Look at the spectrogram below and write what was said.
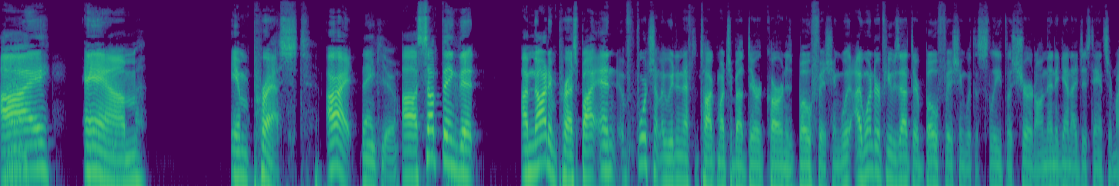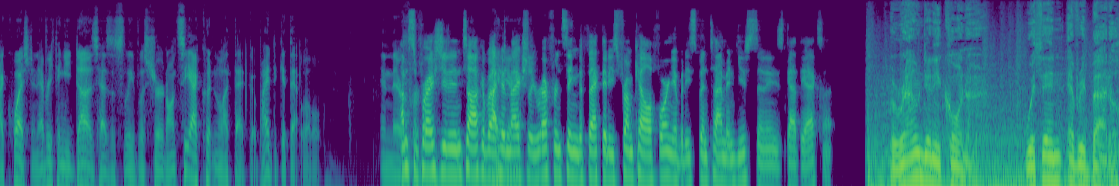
I am impressed. All right. Thank you. Uh, something that I'm not impressed by, and fortunately, we didn't have to talk much about Derek Carr and his bow fishing. I wonder if he was out there bow fishing with a sleeveless shirt on. Then again, I just answered my question. Everything he does has a sleeveless shirt on. See, I couldn't let that go. I had to get that little in there. I'm for- surprised you didn't talk about Hi, him Derek. actually referencing the fact that he's from California, but he spent time in Houston and he's got the accent. Around any corner, within every battle,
